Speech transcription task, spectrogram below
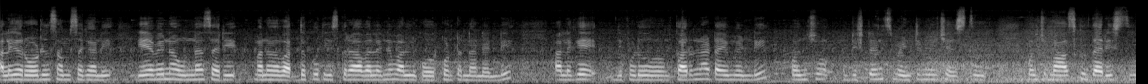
అలాగే రోడ్ల సమస్య కానీ ఏవైనా ఉన్నా సరే మన వద్దకు తీసుకురావాలని వాళ్ళని కోరుకుంటున్నానండి. అలాగే ఇప్పుడు కరోనా టైం అండి కొంచెం డిస్టెన్స్ మెయింటైన్ చేస్తూ కొంచెం మాస్కులు ధరిస్తూ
